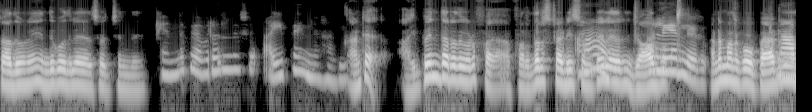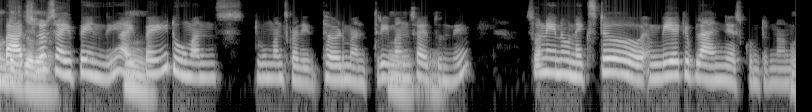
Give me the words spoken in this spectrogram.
చదువుని ఎందుకు వదిలేయాల్సి వచ్చింది ఎందుకు ఎవరు వదిలేసారు? అయిపోయింది అంటే అయిపోయిన తర్వాత కూడా ఫర్దర్ స్టడీస్ ఉంటాయి లేదంటే జాబ్ లేదు లేదు. అంటే మనకు ప్యాటర్న్ బ్యాచులర్స్ అయిపోయింది. అయిపోయి టూ మంత్స్ టూ మంత్స్ కదా ఇది థర్డ్ మంత్ త్రీ Hmm, మంత్స్ hmm. అవుతుంది సో నేను నెక్స్ట్ ఎంబీఏకి ప్లాన్ చేసుకుంటున్నాను.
